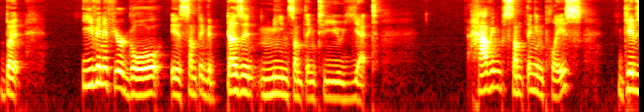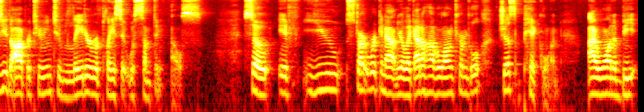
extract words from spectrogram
But even if your goal is something that doesn't mean something to you yet, having something in place gives you the opportunity to later replace it with something else. So if you start working out and you're like, I don't have a long term goal, just pick one. I want to be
